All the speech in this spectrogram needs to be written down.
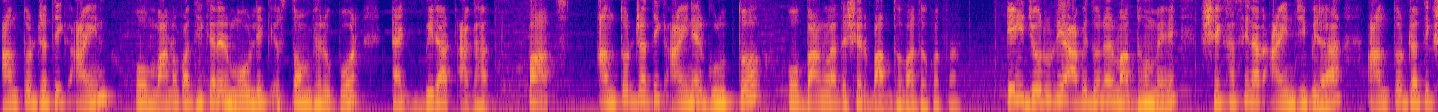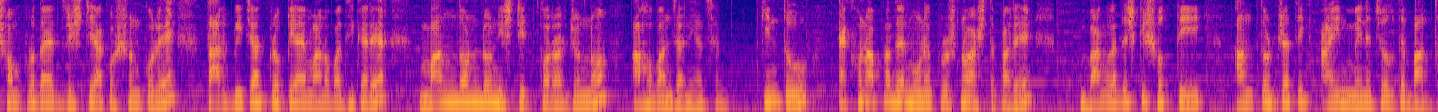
আন্তর্জাতিক আইন ও মানবাধিকারের মৌলিক স্তম্ভের উপর এক বিরাট আঘাত। পাঁচ, আন্তর্জাতিক আইনের গুরুত্ব ও বাংলাদেশের বাধ্যবাধকতা। এই জরুরি আবেদনের মাধ্যমে শেখ হাসিনার আইনজীবীরা আন্তর্জাতিক সম্প্রদায়ের দৃষ্টি আকর্ষণ করে তার বিচার প্রক্রিয়ায় মানবাধিকারের মানদণ্ড নিশ্চিত করার জন্য আহ্বান জানিয়েছেন। কিন্তু এখন আপনাদের মনে প্রশ্ন আসতে পারে, বাংলাদেশ কি সত্যি আন্তর্জাতিক আইন মেনে চলতে বাধ্য?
